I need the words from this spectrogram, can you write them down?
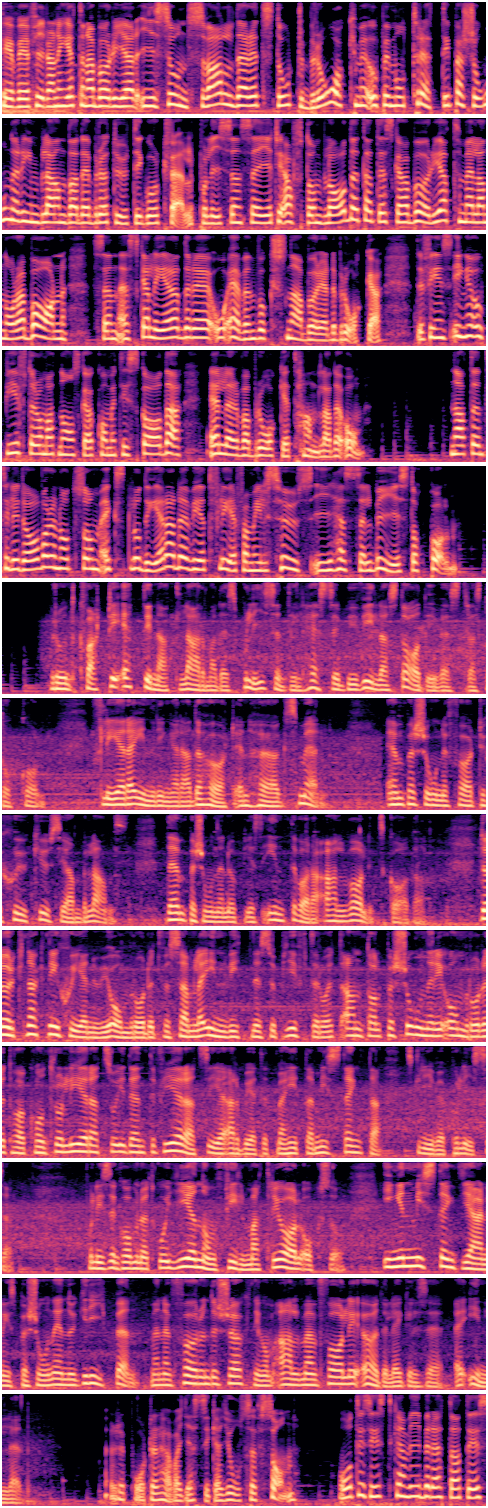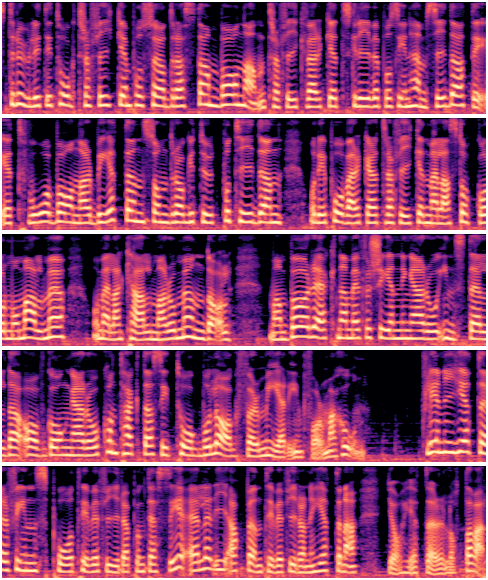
TV4-nyheterna börjar i Sundsvall där ett stort bråk med uppemot 30 personer inblandade bröt ut igår kväll. Polisen säger till Aftonbladet att det ska ha börjat mellan några barn. Sen eskalerade det och även vuxna började bråka. Det finns inga uppgifter om att någon ska ha kommit till skada eller vad bråket handlade om. Natten till idag var det något som exploderade vid ett flerfamiljshus i Hässelby i Stockholm. Runt kvart i ett i natt larmades polisen till Hässelby villastad i västra Stockholm. Flera inringare hade hört en hög smäll. En person är förd till sjukhus i ambulans. Den personen uppges inte vara allvarligt skadad. Dörrknackning sker nu i området för att samla in vittnesuppgifter och ett antal personer i området har kontrollerats och identifierats i arbetet med att hitta misstänkta, skriver polisen. Polisen kommer nu att gå igenom filmmaterial också. Ingen misstänkt gärningsperson är ännu gripen men en förundersökning om allmänfarlig ödeläggelse är inledd. Reporter här var Jessica Josefsson. Och till sist kan vi berätta att det är struligt i tågtrafiken på Södra stambanan. Trafikverket skriver på sin hemsida att det är två banarbeten som dragit ut på tiden och det påverkar trafiken mellan Stockholm och Malmö och mellan Kalmar och Mölndal. Man bör räkna med förseningar och inställda avgångar och kontakta sitt tågbolag för mer information. Fler nyheter finns på tv4.se eller i appen TV4 Nyheterna. Jag heter Lotta Wall.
